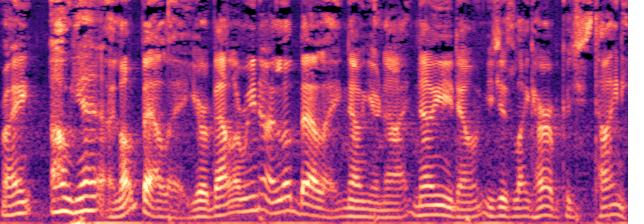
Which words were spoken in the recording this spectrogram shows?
Right? Oh, yeah, I love ballet. You're a ballerina? I love ballet. No, you're not. No, you don't. You just like her because she's tiny.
